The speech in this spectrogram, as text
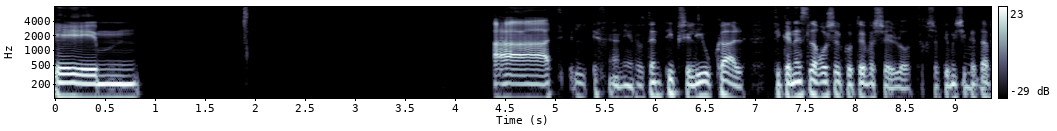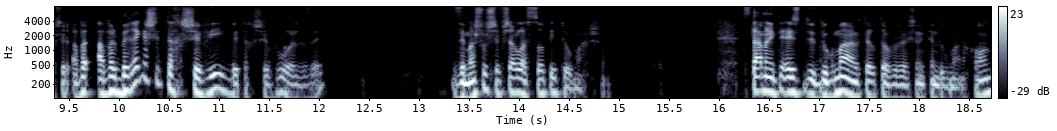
אמ, את- אני נותן טיפ שלי הוא קל, תיכנס לראש של כותב השאלות. עכשיו כמי שכתב שאלות, אבל, אבל ברגע שתחשבי ותחשבו על זה, זה משהו שאפשר לעשות איתו משהו. סתם אני אתן, יש דוגמה יותר טוב שאני אתן דוגמה, נכון?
